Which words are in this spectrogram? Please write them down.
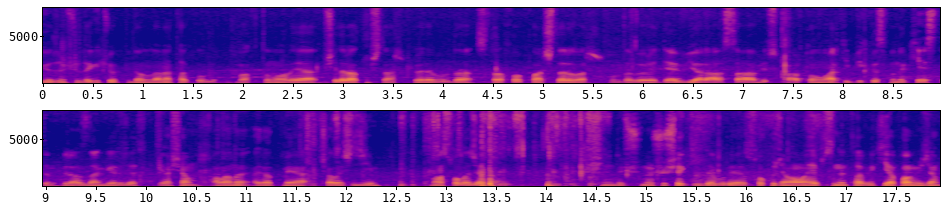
Gözüm şuradaki çöp bidonlarına takıldı. Baktım oraya bir şeyler atmışlar. Böyle burada strafor parçaları var. Burada böyle dev yarasa bir karton var ki bir kısmını kestim. Birazdan göreceğiz. Yaşam alanı yaratmaya çalışacağım. Nasıl olacak? Şimdi şunu şu şekilde buraya sokacağım ama hepsini tabii ki yapamayacağım.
